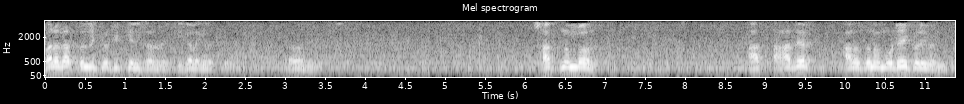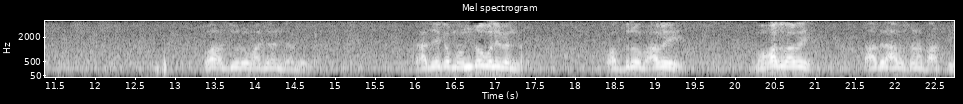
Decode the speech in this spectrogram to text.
ভালো কাজ করলে কেউ টিটকারি করবে কি গালাগালাজ করবে সাত নম্বর, আর তাহাদের আলোচনা মোটেই করিবেন না। ওয়াহজুর হাজরান জানেন তাদেরকে মন্দ বলিবেন না। ভদ্রভাবে, মহৎভাবে তাদের আলোচনা বাদ দিন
